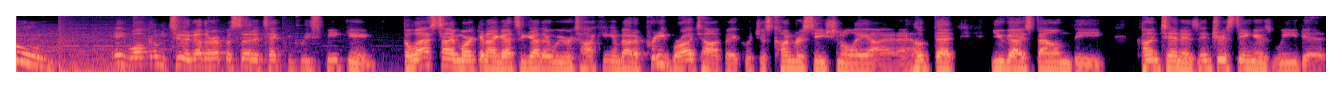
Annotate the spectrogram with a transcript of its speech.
Hey, welcome to another episode of TEKnically Speaking. The last time Mark and I got together, we were talking about a pretty broad topic, which is conversational AI. And I hope that you guys found the content as interesting as we did.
